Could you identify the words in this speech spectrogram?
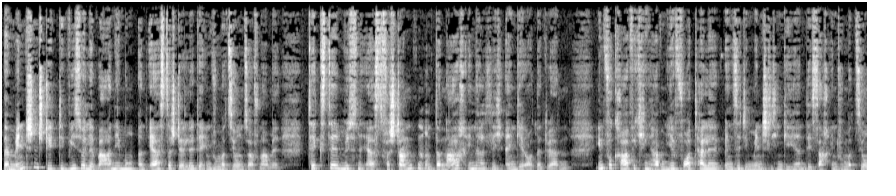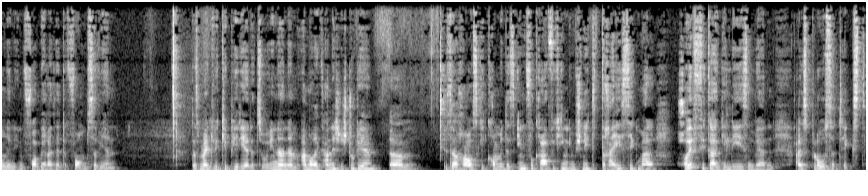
beim Menschen steht die visuelle Wahrnehmung an erster Stelle der Informationsaufnahme. Texte müssen erst verstanden und danach inhaltlich eingeordnet werden. Infografiken haben hier Vorteile, wenn sie dem menschlichen Gehirn die Sachinformationen in vorbereiteter Form servieren. Das meint Wikipedia dazu. In einer amerikanischen Studie ähm, ist auch rausgekommen, dass Infografiken im Schnitt 30 Mal häufiger gelesen werden als bloßer Text.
